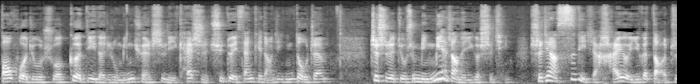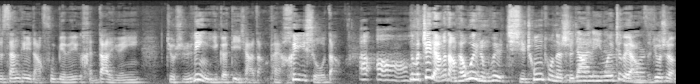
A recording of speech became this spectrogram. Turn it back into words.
包括就是说各地的这种民权势力开始去对三 K 党进行斗争。这是就是明面上的一个事情，实际上私底下还有一个导致三 K 党覆灭的一个很大的原因，就是另一个地下党派黑手党。哦哦哦，那么这两个党派为什么会起冲突呢？实际上是因为这个样子，就是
